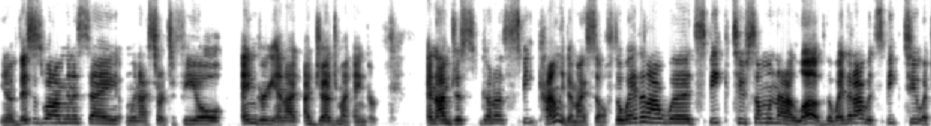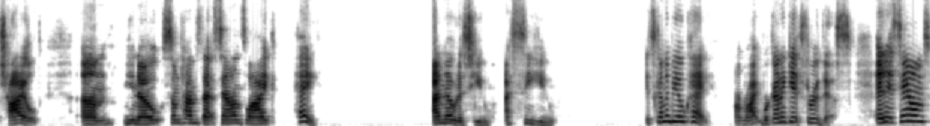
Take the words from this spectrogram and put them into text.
You know, this is what I'm going to say when I start to feel angry and I, I judge my anger. And I'm just going to speak kindly to myself the way that I would speak to someone that I love, the way that I would speak to a child. Um, you know, sometimes that sounds like, hey, I notice you. I see you. It's going to be okay. All right. We're going to get through this. And it sounds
